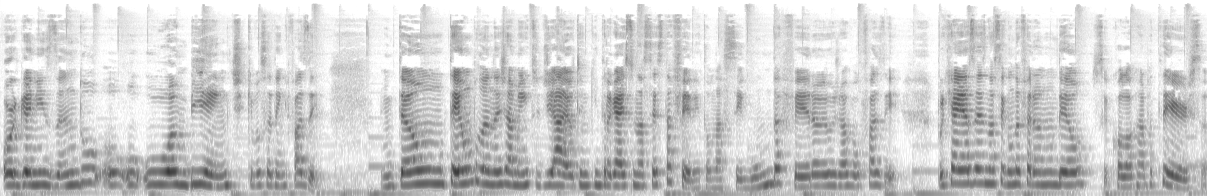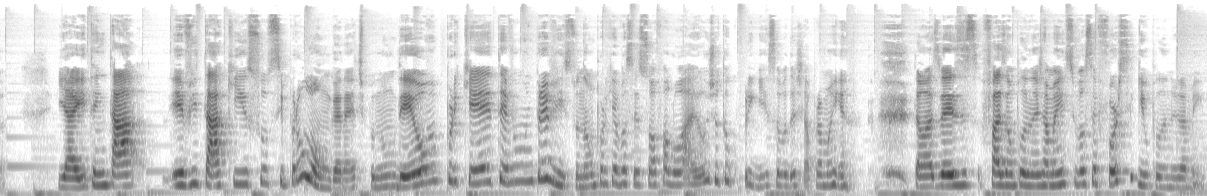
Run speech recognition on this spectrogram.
organizando o, o ambiente que você tem que fazer. Então, ter um planejamento de, ah, eu tenho que entregar isso na sexta-feira, então na segunda-feira eu já vou fazer. Porque aí, às vezes, na segunda-feira não deu, você coloca na terça. E aí, tentar evitar que isso se prolonga, né? Tipo, não deu porque teve um imprevisto, não porque você só falou, ah, hoje eu tô com preguiça, eu vou deixar para amanhã. Então, às vezes, fazer um planejamento se você for seguir o planejamento.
